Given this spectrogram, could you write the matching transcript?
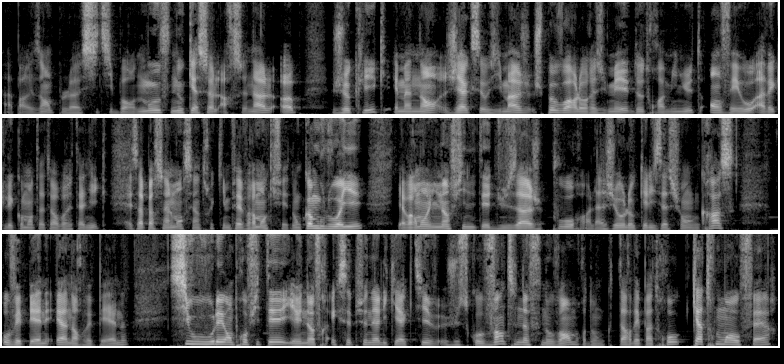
Ah, par exemple, City Bournemouth, Newcastle Arsenal, hop, je clique et maintenant j'ai accès aux images, je peux voir le résumé de 3 minutes en VO avec les commentateurs britanniques. Et ça personnellement c'est un truc qui me fait vraiment kiffer. Donc comme vous le voyez, il y a vraiment une infinité d'usages pour la géolocalisation grâce au VPN et à NordVPN. Si vous voulez en profiter, il y a une offre exceptionnelle qui est active jusqu'au 29 novembre, donc tardez pas trop, 4 mois offerts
